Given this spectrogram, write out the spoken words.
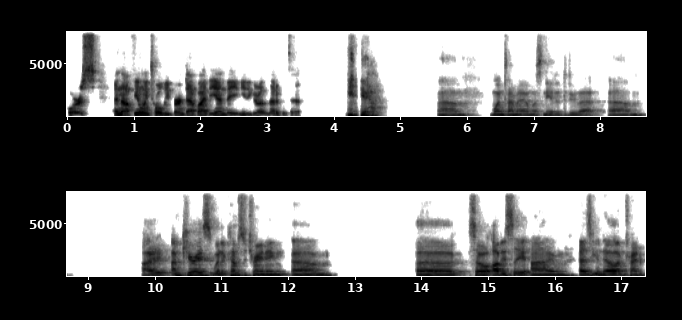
course, and not feeling totally burnt out by the end that you need to go to the medical tent. Yeah. Um, one time I almost needed to do that. Um, I I'm curious when it comes to training. Um, uh, so obviously I'm, as you know, I'm trying to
